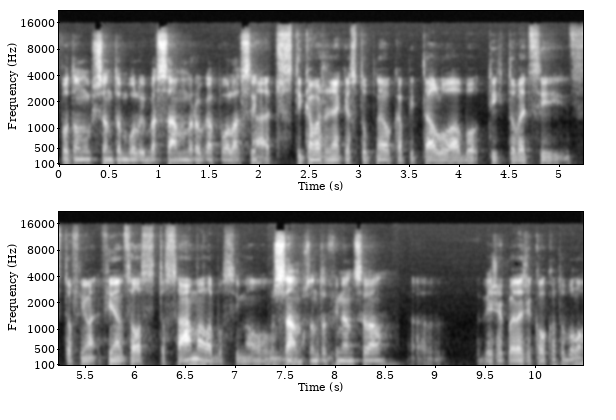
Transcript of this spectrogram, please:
potom už som tam bol iba sám rok a pol asi. A čo sa týka možno nejakého vstupného kapitálu alebo týchto vecí, to financoval si to sám, alebo si mal... Sám som to financoval. Vieš aj povedať, že koľko to bolo?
